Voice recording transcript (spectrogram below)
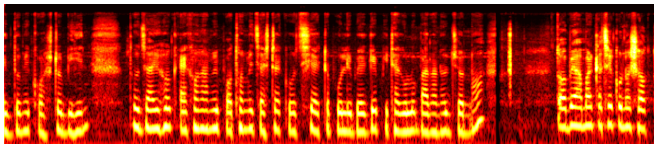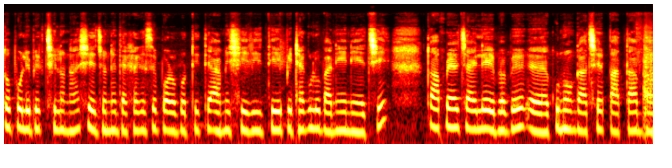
একদমই কষ্টবিহীন। তো যাই হোক, এখন আমি প্রথমে চেষ্টা করছি একটা পলি ব্যাগে পিঠাগুলো বানানোর জন্য। তবে আমার কাছে কোনো শক্ত পলিবেগ ছিল না সেই জন্য দেখা গেছে পরবর্তীতে আমি সিঁড়ি দিয়ে পিঠাগুলো বানিয়ে নিয়েছি। তো আপনারা চাইলে এভাবে কোনো গাছের পাতা বা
